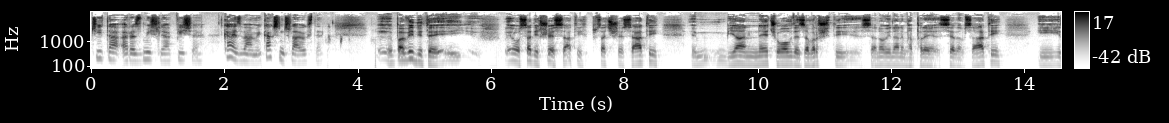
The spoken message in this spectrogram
čita, razmišlja, piše. Kaj je z vami? Kakšen človek ste? E, pa vidite, evo sad je šest sati, sad će šest sati, ja neću ovdje završiti sa novinarima pre sedam sati i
